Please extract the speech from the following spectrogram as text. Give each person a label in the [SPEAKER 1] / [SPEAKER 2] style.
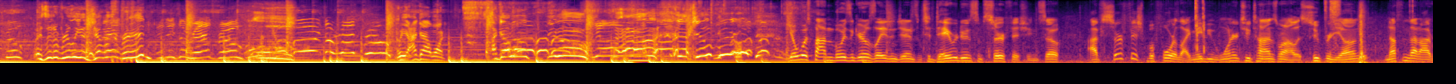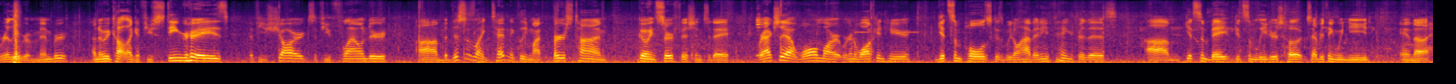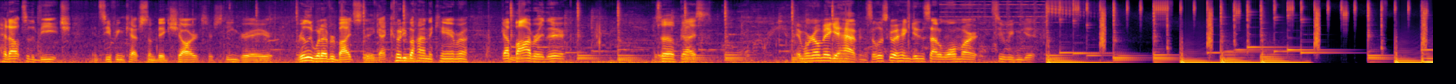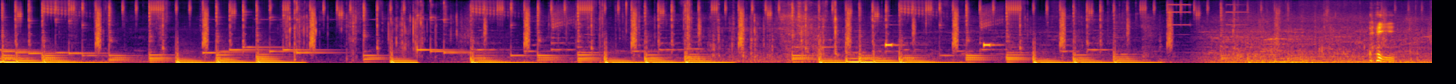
[SPEAKER 1] red, bro.
[SPEAKER 2] Is it a really a giant red?
[SPEAKER 1] It is a red, bro.
[SPEAKER 2] Oh.
[SPEAKER 1] Oh, it's a red, bro.
[SPEAKER 2] Wait, I got one. I got one. Yo.
[SPEAKER 1] Yo.
[SPEAKER 2] Ah, I killed you.
[SPEAKER 3] Yo, what's poppin', boys and girls, ladies and gents? Today we're doing some surf fishing. So I've surf fished before, like maybe one or two times when I was super young. Nothing that I really remember. I know we caught like a few stingrays, a few sharks, a few flounder. Um, but this is like technically my first time going surf fishing today. We're actually at Walmart. We're gonna walk in here, get some poles because we don't have anything for this. Um, get some bait, get some leaders, hooks, everything we need, and uh, head out to the beach and see if we can catch some big sharks or stingray or really whatever bites today. Got Cody behind the camera, got Bob right there,
[SPEAKER 1] What's up, guys?
[SPEAKER 3] and we're gonna make it happen. So let's go ahead and get inside of Walmart, see what we can get. Hey,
